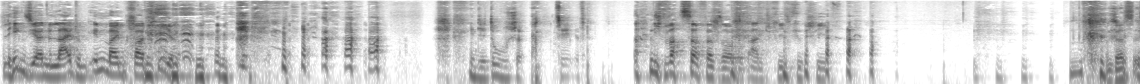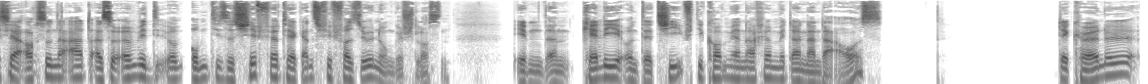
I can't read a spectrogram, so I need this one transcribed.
Legen Sie eine Leitung in mein Quartier. In die Dusche. An die Wasserversorgung anschließend schief. Und das ist ja auch so eine Art, also irgendwie um, um dieses Schiff wird ja ganz viel Versöhnung geschlossen. Eben dann Kelly und der Chief, die kommen ja nachher miteinander aus. Der Colonel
